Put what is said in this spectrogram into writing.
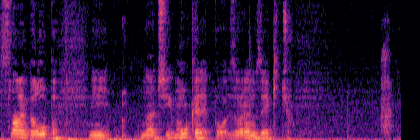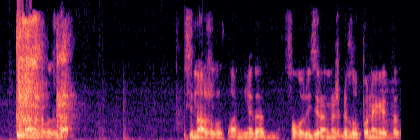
Slaven Belupa i znači muke po Zoranu Zekiću. nažalost, da. Mislim, nažalost, da, nije da favoriziram naš Belupo, nego eto,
